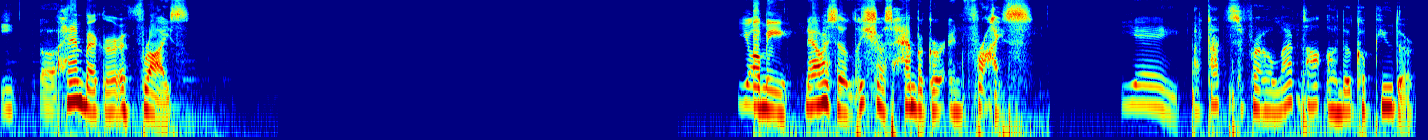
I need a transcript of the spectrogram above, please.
eat a hamburger and fries. Yummy! Now it's a delicious hamburger and fries. Yay! I got this from a laptop on the computer.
